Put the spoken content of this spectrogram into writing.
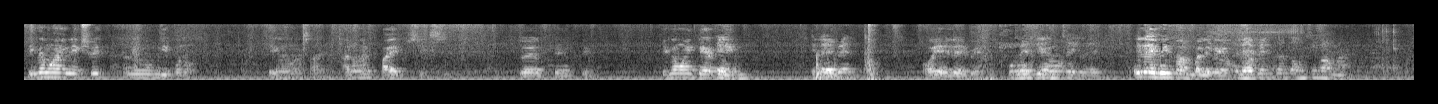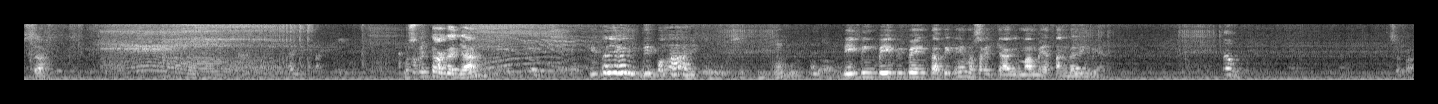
Tingnan mo nga yung next week. Ano yung hindi puno? Tingnan mo nga sa akin. Ano nga yung 5, 6, 12, 20. Tingnan mo yung 13. 11. O yung 11. Pwede yan Tingnan mo. sa 11. 11 pa ang balik kayo. 11 to tong si mama. Isa. Masakit ka agad yan? Kita niyo, hindi pa ko usap. Babing baby pa yung topic ngayon, masakit ka agad mamaya, tanggalin mo yan. Oh. Isa pa.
